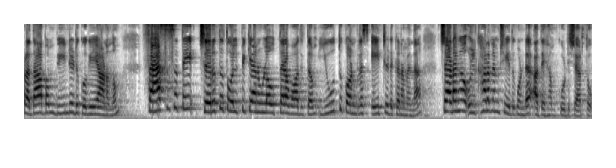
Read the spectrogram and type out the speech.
പ്രതാപം വീണ്ടെടുക്കുകയാണെന്നും ഫാസിസത്തെ ചെറുത്തു തോൽപ്പിക്കാനുള്ള ഉത്തരവാദിത്തം യൂത്ത് കോൺഗ്രസ് ഏറ്റെടുക്കണമെന്ന് ചടങ്ങ് ഉദ്ഘാടനം ചെയ്തുകൊണ്ട് അദ്ദേഹം കൂട്ടിച്ചേർത്തു.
